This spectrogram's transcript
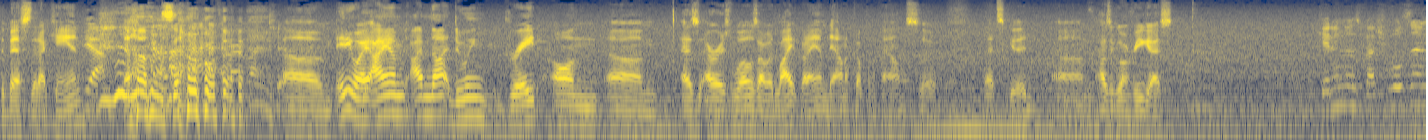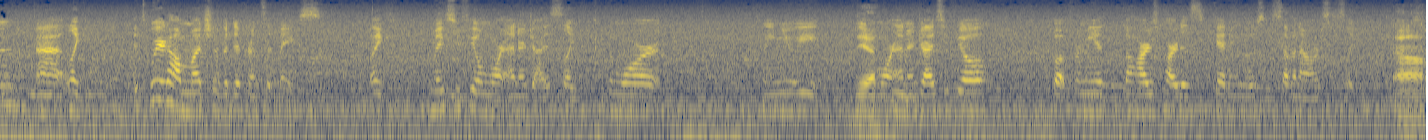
the best that I can. Yeah. um, so, um, anyway, I am. I'm not doing great on um, as or as well as I would like, but I am down a couple of pounds, so that's good. Um, how's it going for you guys? Getting those vegetables in, uh, like, it's weird how much of a difference it makes. Like, it makes you feel more energized. Like, the more clean you eat, Yeah. the more energized you feel. But for me, the hardest part is getting those seven hours of sleep. Uh,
